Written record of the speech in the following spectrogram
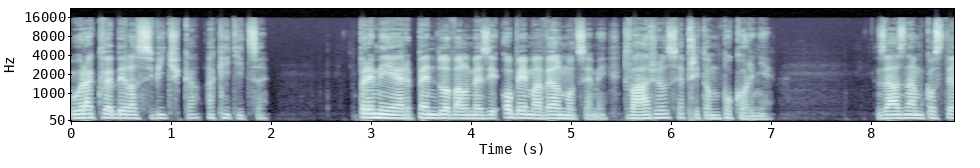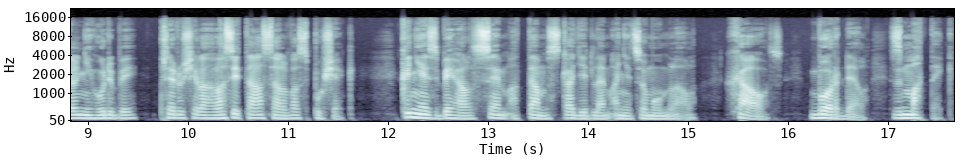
U rakve byla svíčka a kytice. Premiér pendloval mezi oběma velmocemi, tvářil se přitom pokorně. Záznam kostelní hudby přerušila hlasitá salva z pušek. Kněz běhal sem a tam s kadidlem a něco mumlal. Chaos, bordel, zmatek,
